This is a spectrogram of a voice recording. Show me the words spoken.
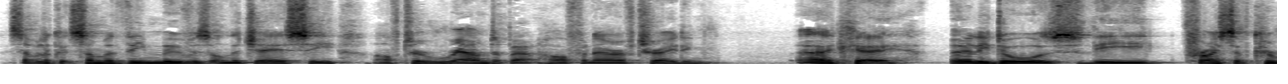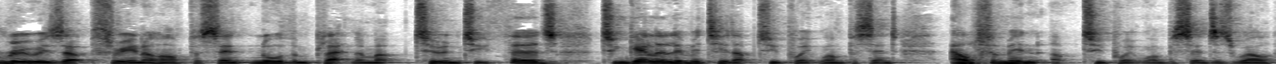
Let's have a look at some of the movers on the JSE after around about half an hour of trading. Okay, early doors. The price of Karoo is up 3.5%, Northam Platinum up 2 and 2 thirds, Thungela Limited up 2.1%, Alphamin up 2.1% as well,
